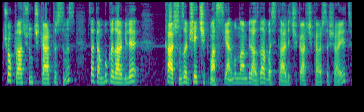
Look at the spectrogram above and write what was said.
Çok rahat şunu çıkartırsınız. Zaten bu kadar bile karşınıza bir şey çıkmaz. Yani bundan biraz daha basit hali çıkar çıkarsa şayet.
